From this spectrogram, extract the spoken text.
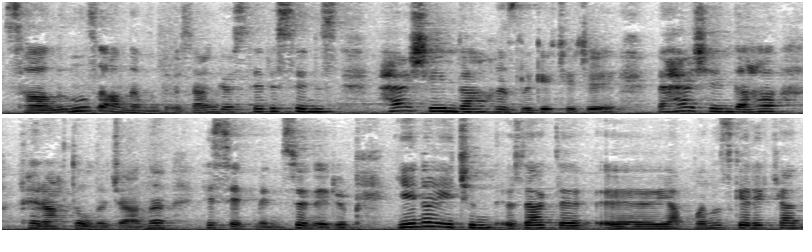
sağlığınız anlamında özen gösterirseniz her şeyin daha hızlı geçeceği ve her şeyin daha ferahta olacağını hissetmenizi öneriyorum. Yeni ay için özellikle e, yapmanız gereken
